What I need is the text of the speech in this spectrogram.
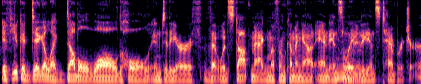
if you could dig a like double walled hole into the earth that would stop magma from coming out and insulate Mm. it against temperature,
